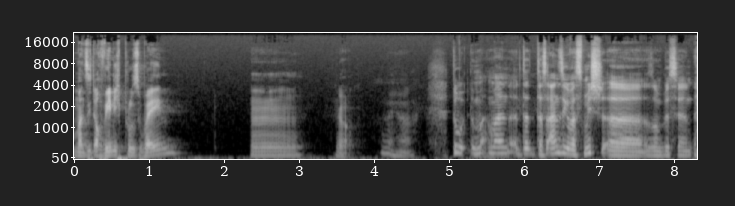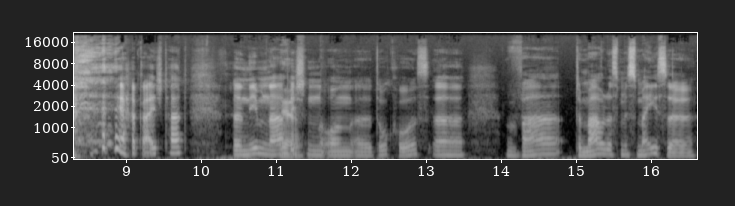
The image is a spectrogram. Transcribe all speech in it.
und man sieht auch wenig Bruce Wayne. Mm, ja. Ja. Du, ma- mal, d- das Einzige, was mich äh, so ein bisschen erreicht hat, äh, neben Nachrichten und äh, Dokus, äh, war The Marvelous Miss Maisel.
